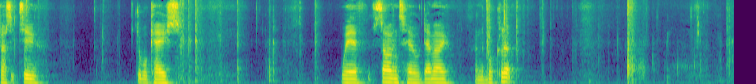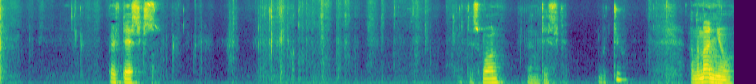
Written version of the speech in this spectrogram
Classic 2 double case with Silent Hill demo and the booklet. Both discs. This one and disc number two. And the manual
